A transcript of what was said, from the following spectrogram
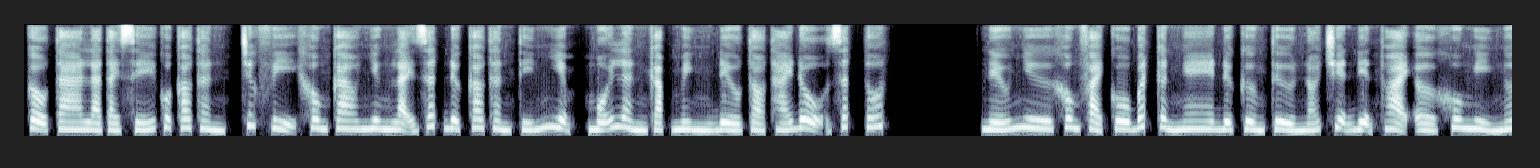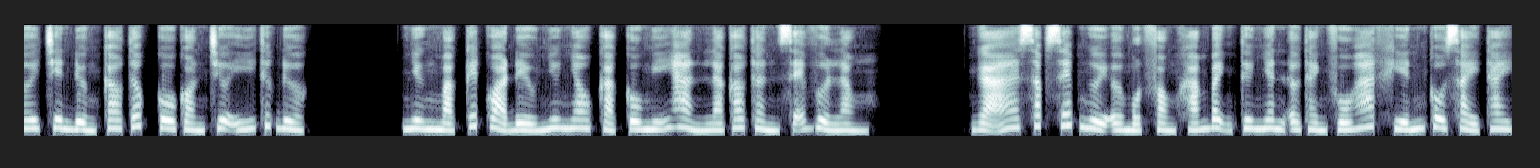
Cậu ta là tài xế của Cao Thần, chức vị không cao nhưng lại rất được Cao Thần tín nhiệm, mỗi lần gặp mình đều tỏ thái độ rất tốt. Nếu như không phải cô bất cần nghe được cường tử nói chuyện điện thoại ở khu nghỉ ngơi trên đường cao tốc cô còn chưa ý thức được. Nhưng mà kết quả đều như nhau cả cô nghĩ hẳn là Cao Thần sẽ vừa lòng. Gã sắp xếp người ở một phòng khám bệnh tư nhân ở thành phố Hát khiến cô sảy thay,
